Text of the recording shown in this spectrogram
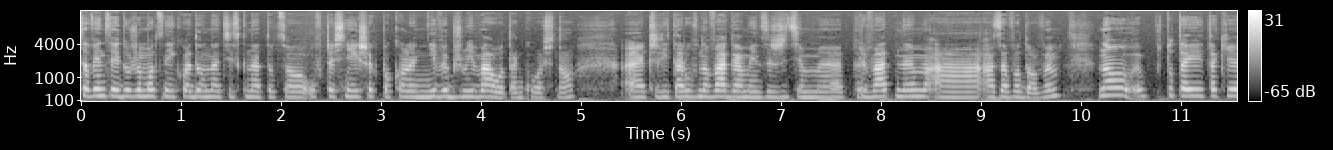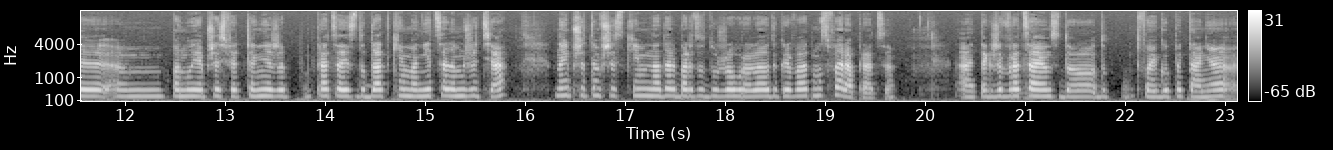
Co więcej, dużo mocniej kładą nacisk na to, co u wcześniejszych pokoleń nie wybrzmiewało tak głośno, czyli ta równowaga między życiem e, prywatnym a, a zawodowym. No, tutaj takie panuje przeświadczenie, że praca jest dodatkiem, a nie celem życia. No i przy tym wszystkim nadal bardzo dużą rolę odgrywa atmosfera pracy. A także wracając do, do Twojego pytania,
